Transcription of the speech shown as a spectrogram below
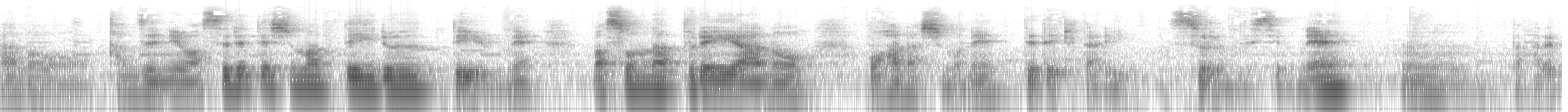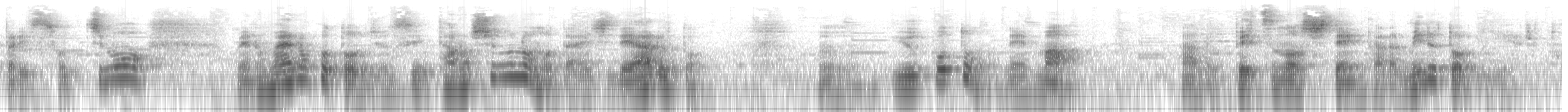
あの、完全に忘れてしまっているっていうね、まあ、そんなプレイヤーのお話もね、出てきたりするんですよね。うん。だからやっぱりそっちも目の前のことを純粋に楽しむのも大事であると、うん、いうこともね、まあ、あの別の視点から見ると言えると。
